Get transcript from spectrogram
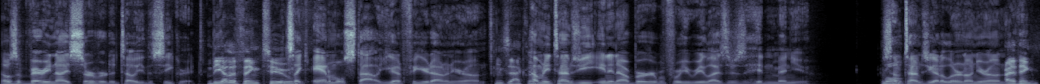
That was a very nice server to tell you the secret. The other thing too, It's like animal style. You got to figure it out on your own. exactly. How many times do you eat In and Out Burger before you realize there's a hidden menu? Well, Sometimes you got to learn on your own. I think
